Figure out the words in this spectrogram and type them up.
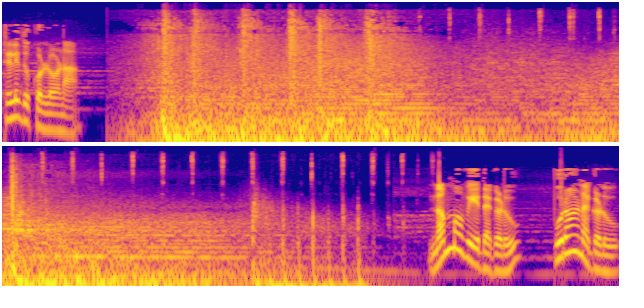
ತಿಳಿದುಕೊಳ್ಳೋಣ. ನಮ್ಮ ವೇದಗಳು, ಪುರಾಣಗಳು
